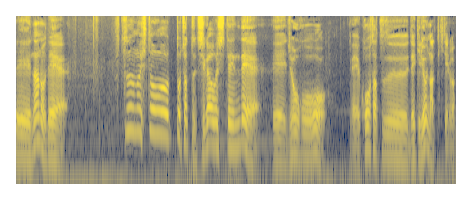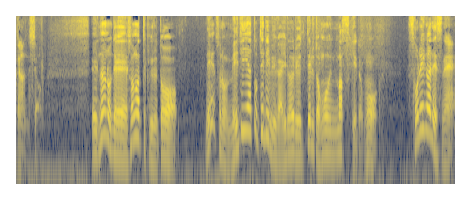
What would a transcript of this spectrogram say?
えーなので、普通の人とちょっと違う視点で、えー情報を、えー考察できるようになってきてるわけなんですよ。えーなので、そうなってくると、ね、そのメディアとテレビがいろいろ言ってると思いますけども、それがですね、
